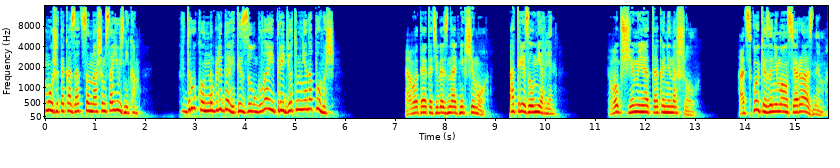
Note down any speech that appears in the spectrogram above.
может оказаться нашим союзником». Вдруг он наблюдает из-за угла и придет мне на помощь. А вот это тебе знать ни к чему, отрезал Мерлин. В общем, я так и не нашел. От скуки занимался разным.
